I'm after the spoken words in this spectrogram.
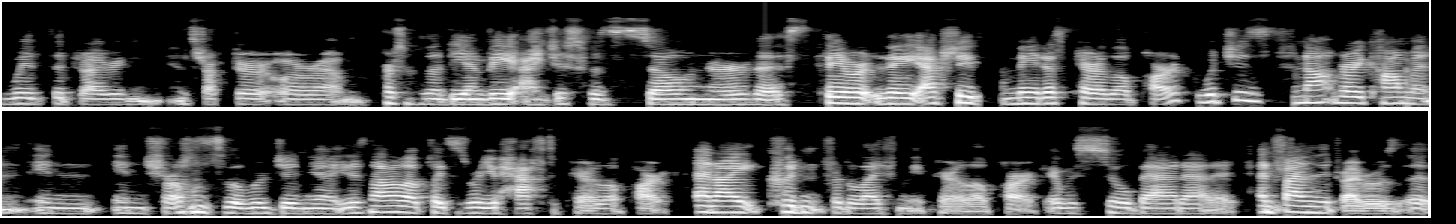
with the driving instructor or um, person from the DMV, I just was so nervous. They were they actually made us parallel park, which is not very common in in Charlottesville, Virginia. There's not a lot of places where you have to parallel park, and I couldn't for the life of me parallel park. I was so bad at it. And finally, the driver was uh,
